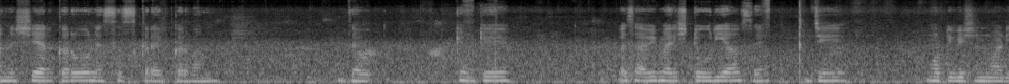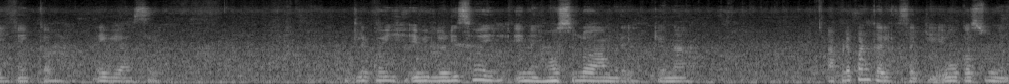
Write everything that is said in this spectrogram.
અને શેર કરો અને સબસ્ક્રાઈબ કરવાનું. જાઓ. કેમ બસ આવી મારી સ્ટોરી આવશે જે મોટિવેશનવાળી કંઈક એવી આવશે એટલે કોઈ એવી લેડીઝ હોય, એને હોંસલો આમ રહે કે ના. આપણે પણ કરી શકીએ, એવું કશું નહીં.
